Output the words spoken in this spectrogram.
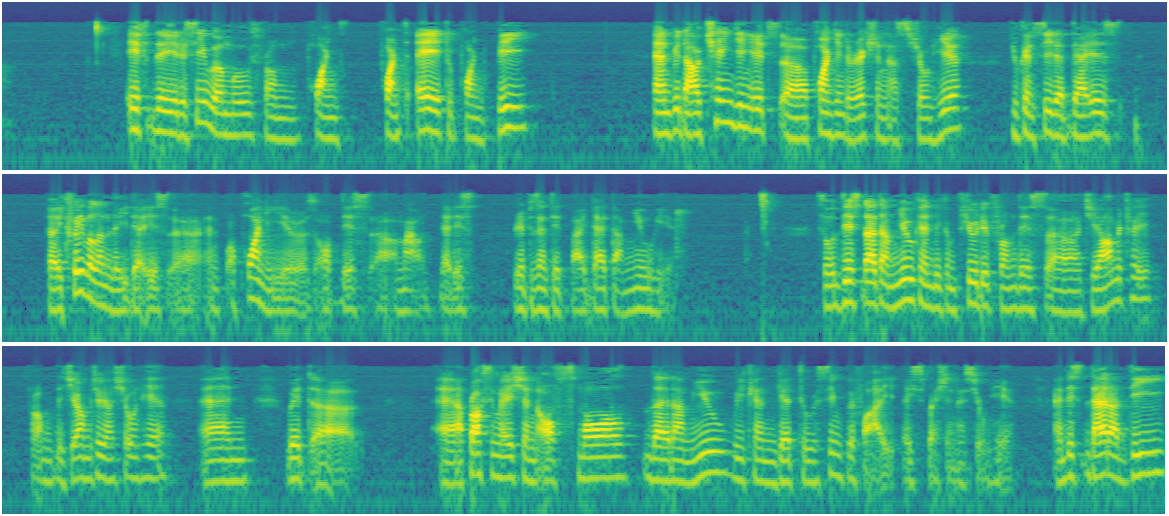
If the receiver moves from point, point A to point B, and without changing its uh, pointing direction as shown here, you can see that there is uh, equivalently there is uh, an, a pointing errors of this uh, amount that is represented by delta mu here. So this delta mu can be computed from this uh, geometry, from the geometry as shown here, and with approximation of small delta mu, we can get to a simplified expression as shown here. And this delta d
